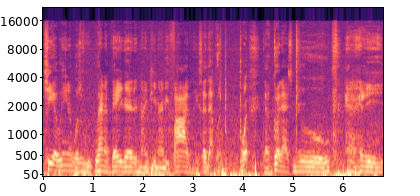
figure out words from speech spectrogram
Key Arena was renovated in 1995, and they said that was they're good as new. And he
